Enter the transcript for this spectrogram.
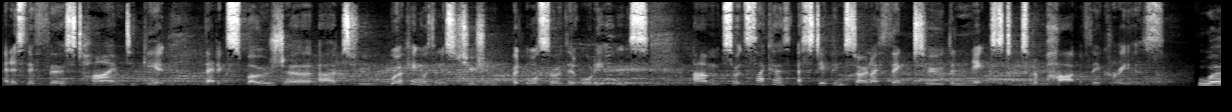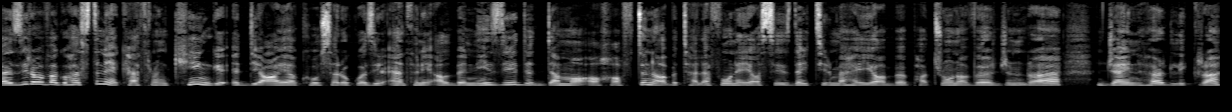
and it's their first time to get that exposure uh, to working with an institution, but also the audience. Um, so it's like a, a stepping stone, I think, to the next sort of part of their careers. وزیر و گوهستن کاترین کینگ ادعای که سرک وزیر انتونی البنیزی دم آخافتنا به تلفن یا سیزده تیرمه یا به پاترون ورجن را جین هردلیک را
